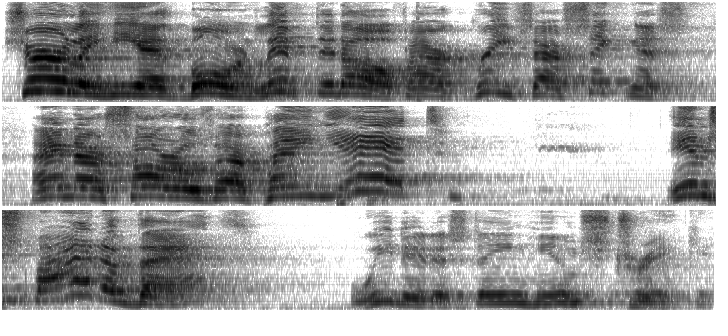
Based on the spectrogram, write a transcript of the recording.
Surely he hath borne, lifted off our griefs, our sickness, and our sorrows, our pain. Yet, in spite of that, we did esteem him stricken,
